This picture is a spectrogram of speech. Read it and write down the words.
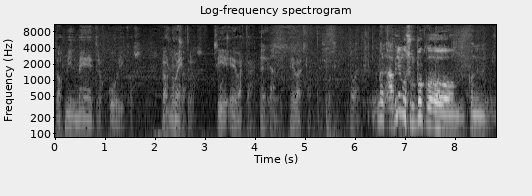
2.000 metros cúbicos, los Mucho. nuestros. Sí, Mucho. es bastante, Es grande. es bastante. sí. Bueno, hablemos un poco con...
